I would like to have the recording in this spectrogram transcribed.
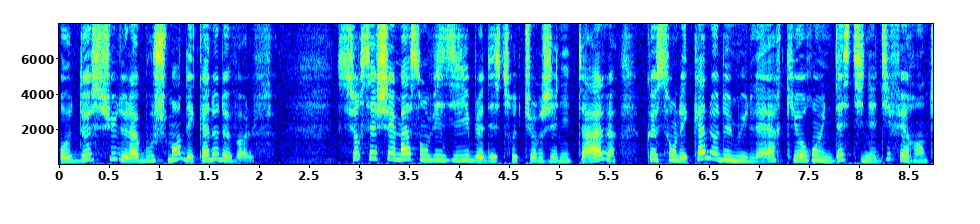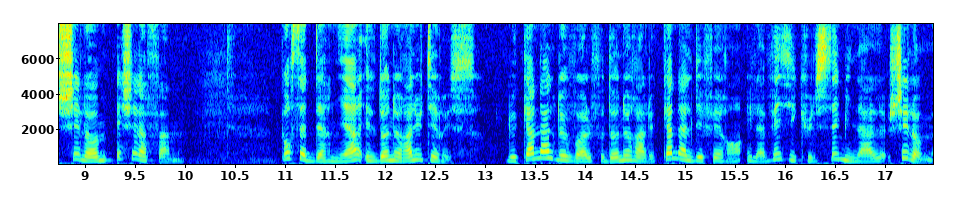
au-dessus de l'abouchement des canaux de Wolf. Sur ces schémas sont visibles des structures génitales que sont les canaux de Muller qui auront une destinée différente chez l'homme et chez la femme. Pour cette dernière, il donnera l'utérus. Le canal de Wolf donnera le canal déférent et la vésicule séminale chez l'homme.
